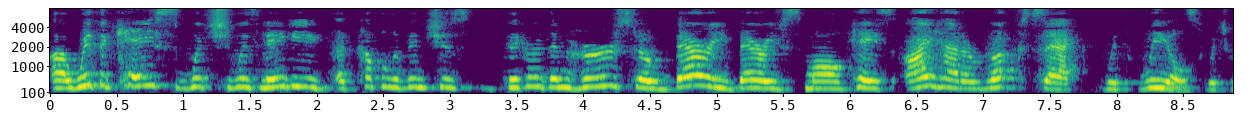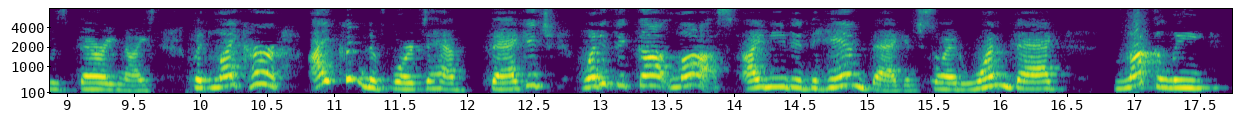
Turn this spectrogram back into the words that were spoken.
uh, with a case which was maybe a couple of inches bigger than hers, so very, very small case. I had a rucksack with wheels, which was very nice. But like her, I couldn't afford to have baggage. What if it got lost? I needed hand baggage, so I had one bag. Luckily,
